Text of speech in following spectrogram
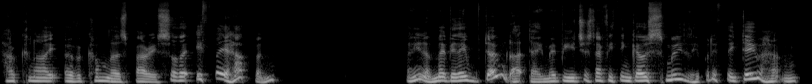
How can I overcome those barriers so that if they happen, and you know, maybe they don't that day, maybe you just everything goes smoothly, but if they do happen,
